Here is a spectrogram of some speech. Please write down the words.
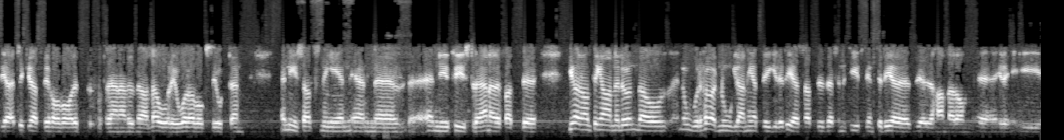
Jag tycker att vi har varit bra tränade under alla år. I år har vi också gjort en, en ny satsning i en, en, eh, en ny fystränare för att eh, göra någonting annorlunda och en oerhörd noggrannhet ligger i det. Så att det är definitivt inte det det, det handlar om eh, i, i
